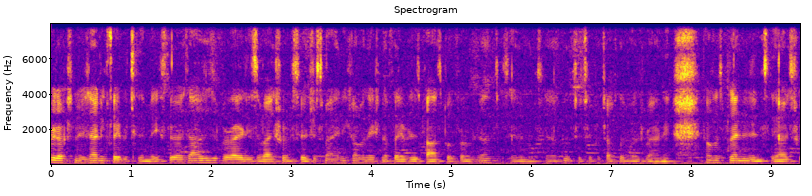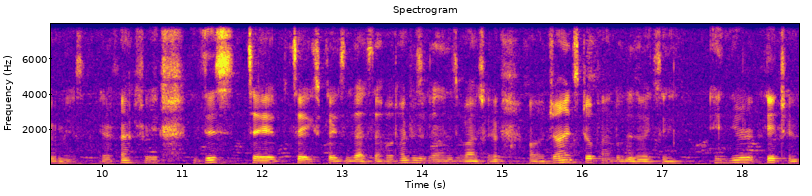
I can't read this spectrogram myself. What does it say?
production is adding flavor to the mix. There are thousands of varieties of ice cream, so just about any combination of flavors is possible, from vanilla to cinnamon to chocolate to chocolate brownie. All is blended into the ice cream mix. In a factory, this ta- takes place in vats that hold hundreds of gallons of ice cream, while a giant steel will do the mixing. In your kitchen,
